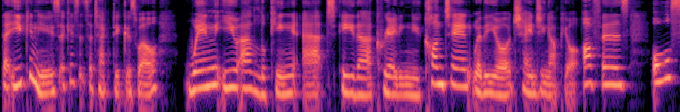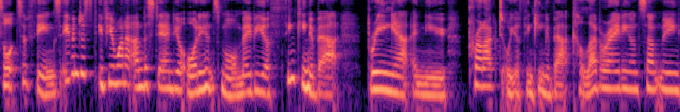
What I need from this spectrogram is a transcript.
that you can use. I guess it's a tactic as well. When you are looking at either creating new content, whether you're changing up your offers, all sorts of things, even just if you want to understand your audience more, maybe you're thinking about bringing out a new product or you're thinking about collaborating on something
